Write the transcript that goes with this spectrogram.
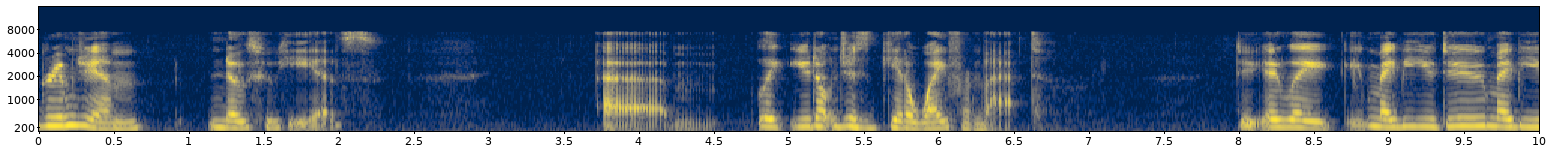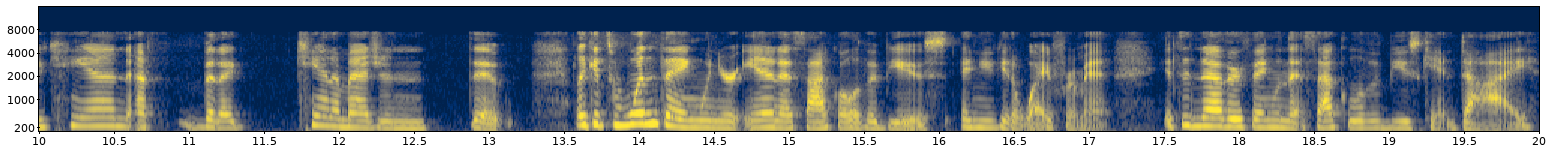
Grim Jim knows who he is. Um, like you don't just get away from that. Do like maybe you do, maybe you can, but I can't imagine that. Like it's one thing when you're in a cycle of abuse and you get away from it. It's another thing when that cycle of abuse can't die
